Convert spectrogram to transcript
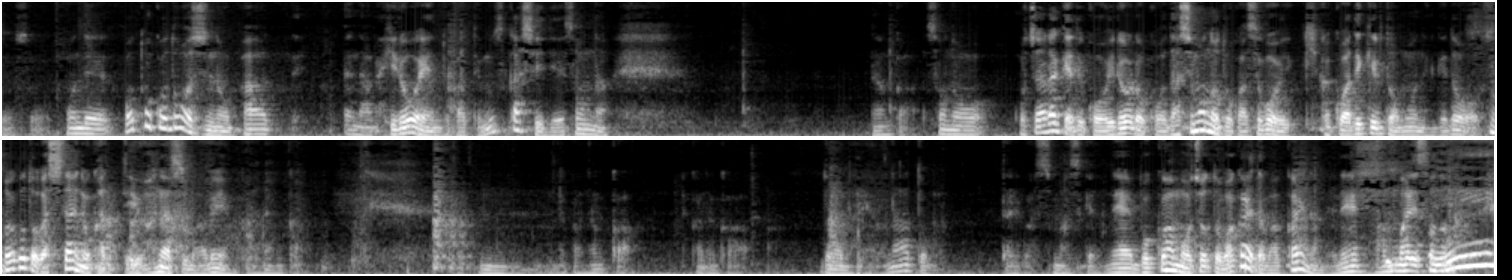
そうそう。ほんで、男同士のパーなんか披露宴とかって難しいで、そんな、なんか、その、お茶だけでこういろいろこう出し物とかすごい企画はできると思うねんけど、そういうことがしたいのかっていう話もあるやんか、なんか。うん。だからなんか、なかなか、どうと思ったりはしますけどね。僕はもうちょっと別れたばっかりなんでね。あんまりその、え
